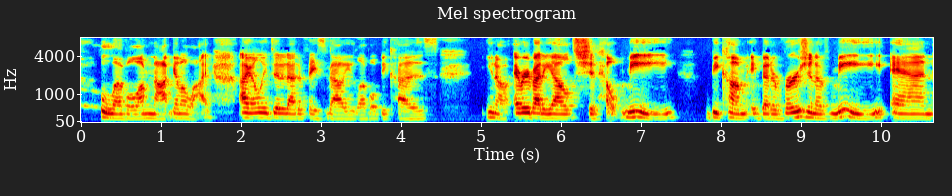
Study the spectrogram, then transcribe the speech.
level. I'm not going to lie. I only did it at a face value level because you know, everybody else should help me become a better version of me and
